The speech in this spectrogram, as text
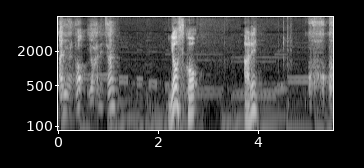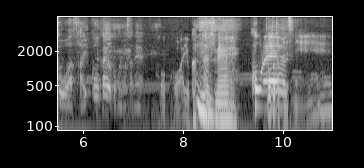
ありがとうヨハネちゃんよしこ。あれ？ここは最高かよと思いましたねここは良かったですね。こ遠かったでれ、すね。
